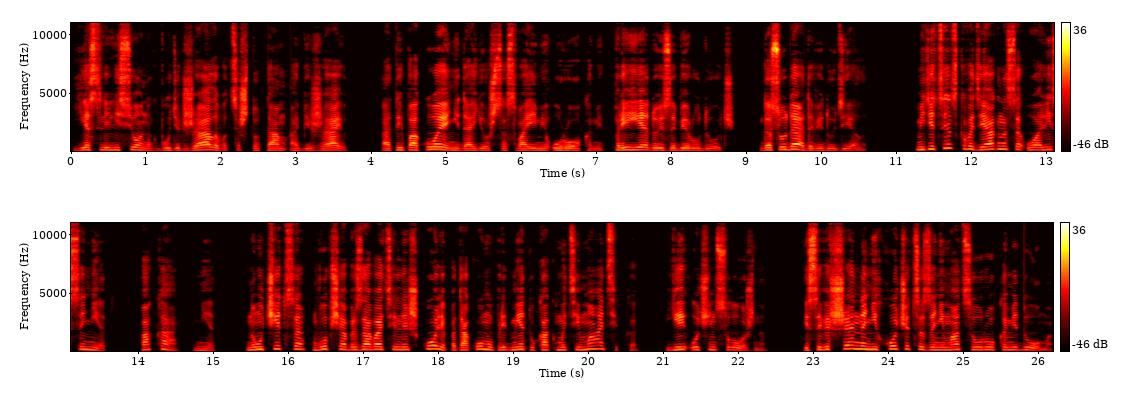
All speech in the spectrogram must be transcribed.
если лисенок будет жаловаться, что там обижают, а ты покоя не даешь со своими уроками. Приеду и заберу дочь. До суда доведу дело. Медицинского диагноза у Алисы нет. Пока нет. Научиться в общеобразовательной школе по такому предмету, как математика, ей очень сложно. И совершенно не хочется заниматься уроками дома,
